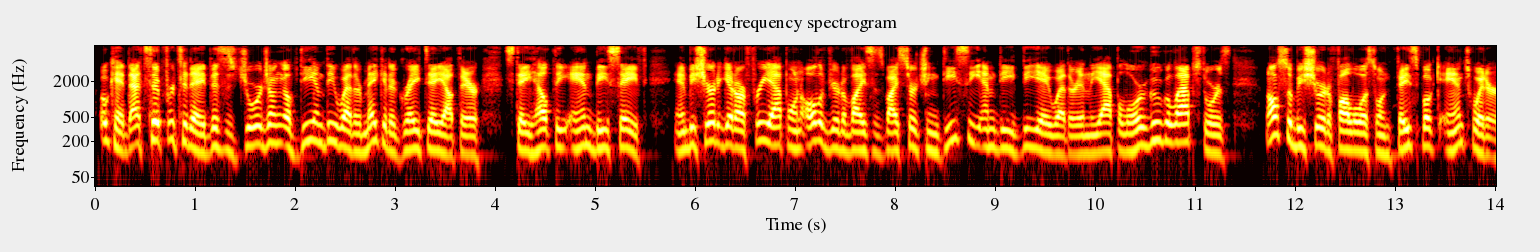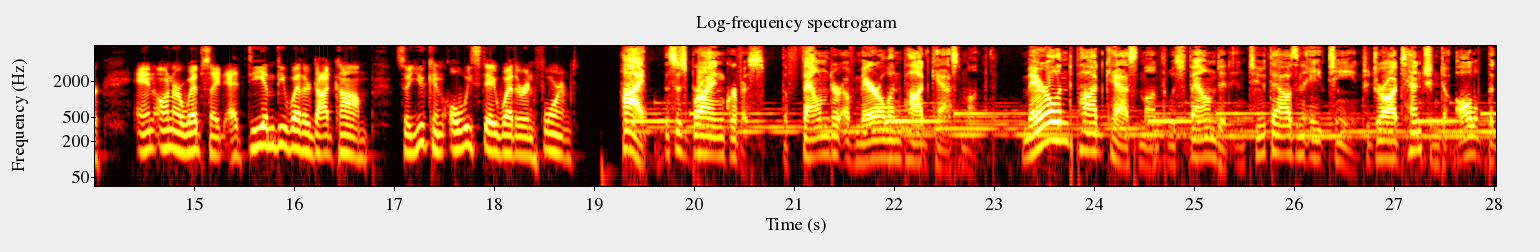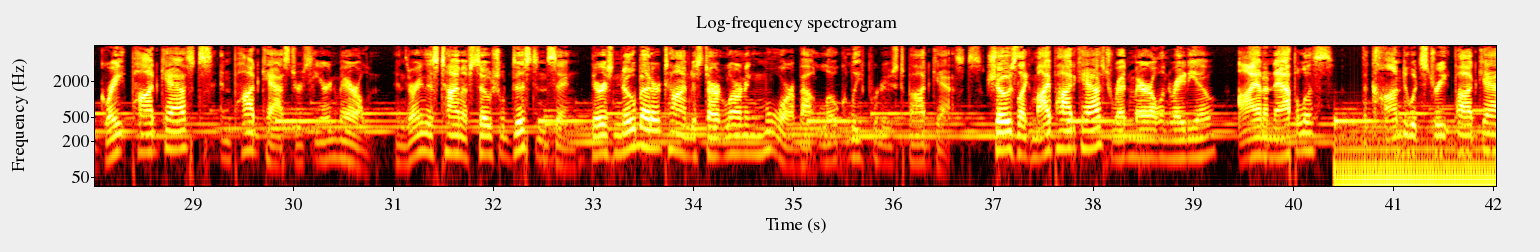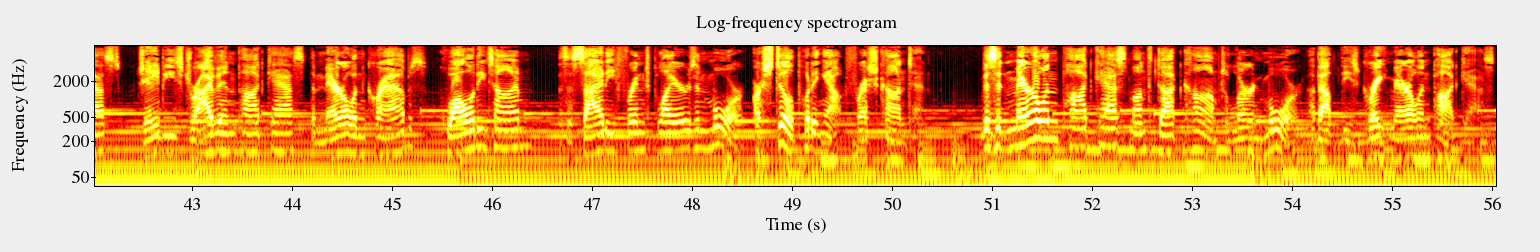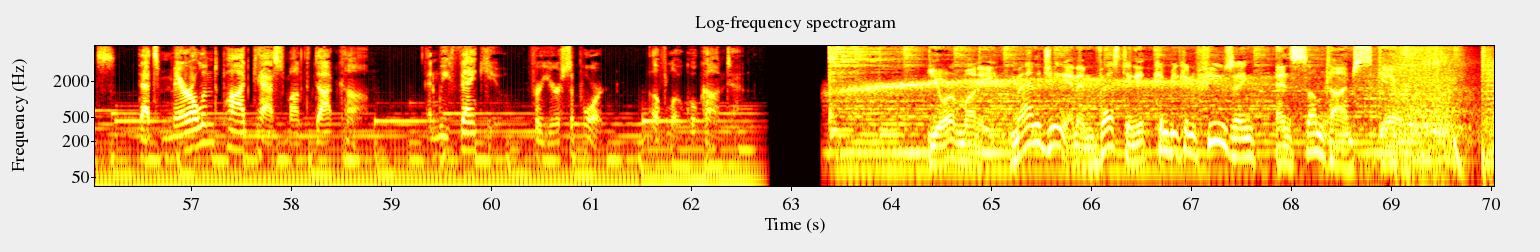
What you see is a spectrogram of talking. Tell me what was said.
Okay, that's it for today. This is George Young of DMV Weather. Make it a great day out there. Stay healthy and be safe. And be sure to get our free app on all of your devices by searching DCMD VA Weather in the Apple or Google App Stores. And also be sure to follow us on Facebook and Twitter and on our website at dmvweather.com so you can always stay weather informed. Hi, this is Brian Griffiths, the founder of Maryland Podcast Month. Maryland Podcast Month was founded in 2018 to draw attention to all of the great podcasts and podcasters here in Maryland. And during this time of social distancing, there is no better time to start learning more about locally produced podcasts. Shows like my podcast, Red Maryland Radio, Eye on Annapolis, the Conduit Street Podcast, JB's Drive-In Podcast, the Maryland Crabs, Quality Time, the Society Fringe Players, and more are still putting out fresh content. Visit MarylandPodcastMonth.com to learn more about these great Maryland podcasts. That's MarylandPodcastMonth.com. And we thank you for your support of local content. Your money, managing and investing it can be confusing and sometimes scary.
